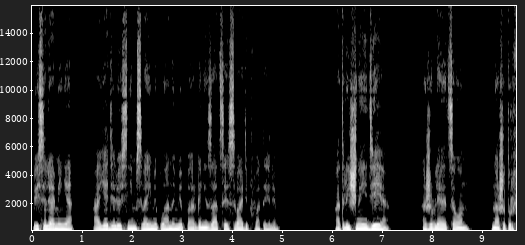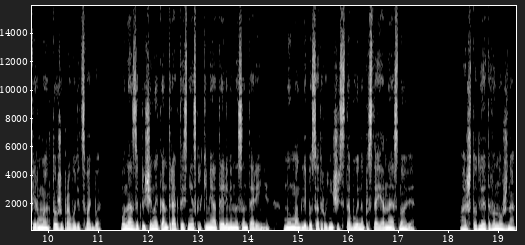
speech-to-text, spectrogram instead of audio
веселя меня, а я делюсь с ним своими планами по организации свадеб в отеле. Отличная идея, оживляется он. Наша турфирма тоже проводит свадьбы. У нас заключены контракты с несколькими отелями на Санторини. Мы могли бы сотрудничать с тобой на постоянной основе. А что для этого нужно?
